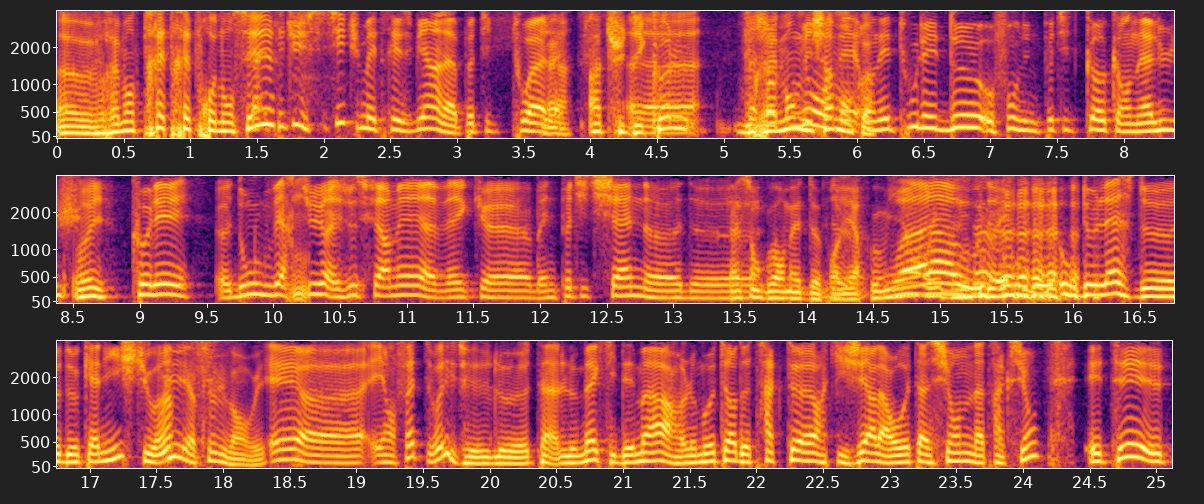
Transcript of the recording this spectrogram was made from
Euh, vraiment très très prononcé. Bah, si, tu, si tu maîtrises bien la petite toile, Ouais. Ah, tu décolles euh, vraiment nous, méchamment on est, quoi. on est tous les deux au fond d'une petite coque en alu. Oui. collé, euh, dont l'ouverture Mm. est juste fermée avec euh, bah, une petite chaîne euh, de. Façon gourmette de de- première communion. Voilà, ou de, ou de, de de, de caniche, tu vois. Oui, absolument, oui. Et, euh, et en fait, oui, le mec qui démarre, le moteur de tracteur qui gère la rotation de la traction, était.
